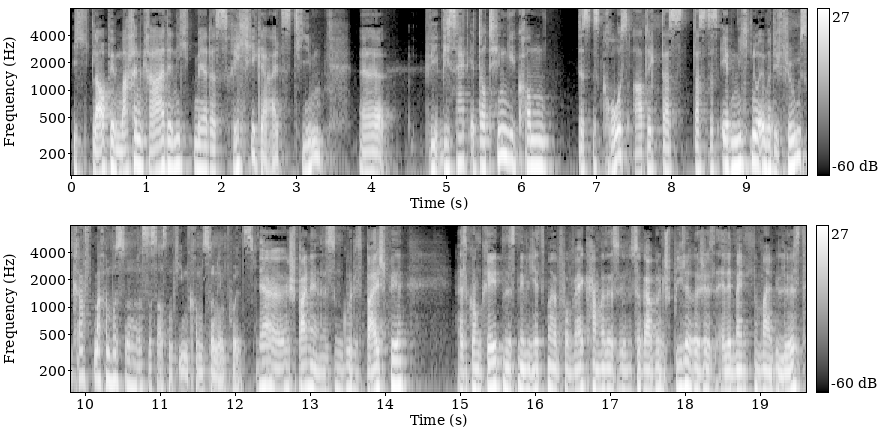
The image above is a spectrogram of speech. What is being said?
ich glaube, wir machen gerade nicht mehr das Richtige als Team. Äh, wie, wie seid ihr dorthin gekommen? Das ist großartig, dass, dass das eben nicht nur immer die Führungskraft machen muss, sondern dass das aus dem Team kommt, so ein Impuls. Ja, spannend, das ist ein gutes Beispiel. Also konkret, und das nehme ich jetzt mal vorweg, haben wir das sogar über ein spielerisches Element nochmal gelöst.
